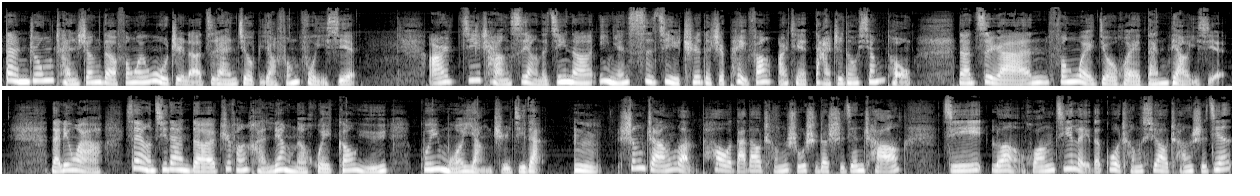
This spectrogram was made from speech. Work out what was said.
蛋中产生的风味物质呢，自然就比较丰富一些。而鸡场饲养的鸡呢，一年四季吃的是配方，而且大致都相同，那自然风味就会单调一些。那另外啊，散养鸡蛋的脂肪含量呢，会高于规模养殖鸡蛋。嗯，生长卵泡达到成熟时的时间长，及卵黄积累的过程需要长时间，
